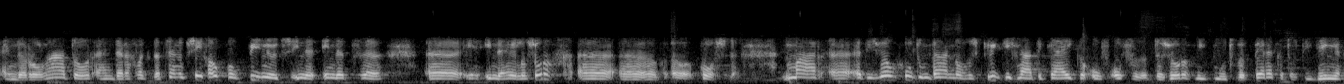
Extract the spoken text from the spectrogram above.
en de rollator en dergelijke. Dat zijn op zich ook wel peanuts in, de, in, het, in, in, de hele zorgkosten. Maar uh, het is wel goed om daar nog eens kritisch naar te kijken of, of we de zorg niet moeten beperken tot die dingen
